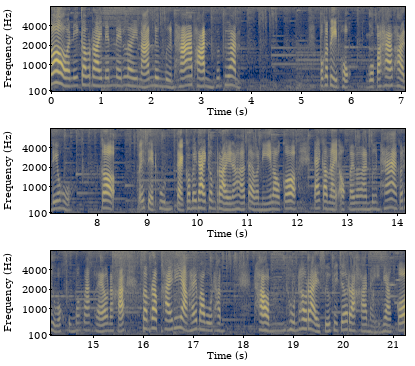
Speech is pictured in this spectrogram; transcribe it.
ก็วันนี้กำไรเน้นๆเลยนะ15,000เพื่อนๆ ปกติพกงบมา5,000เดียวโหก็ไม่เสียทุนแต่ก็ไม่ได้กำไรนะคะ แต่วันนี้เราก็ได้กำไรออกไปประมาณ 1 5ื่นก็ถือว่าคุ้มมากๆแล้วนะคะสำหรับใครที่อยากให้บาบูทำทำทุนเท่าไหร่ซื้อฟีเจอร์ราคาไหนเนี่ย ก็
